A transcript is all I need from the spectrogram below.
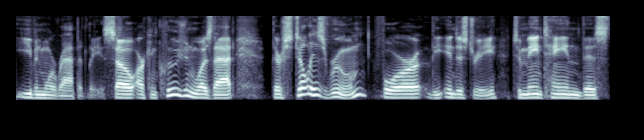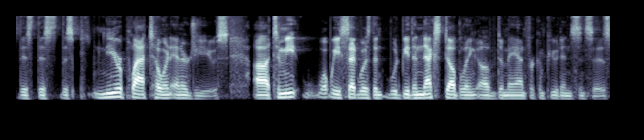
even more rapidly. So our conclusion was that there still is room for the industry to maintain this this this this near plateau in energy use uh, to meet what we said was the, would be the next doubling of demand for compute instances.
